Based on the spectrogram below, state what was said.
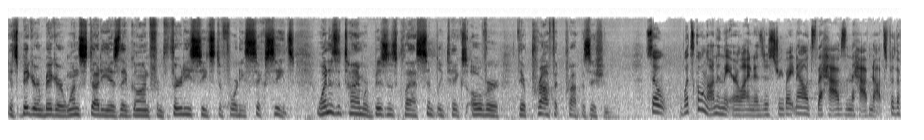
it's bigger and bigger. One study is they've gone from 30 seats to 46 seats. When is the time where business class simply takes over their profit proposition? So, what's going on in the airline industry right now? It's the haves and the have nots. For the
